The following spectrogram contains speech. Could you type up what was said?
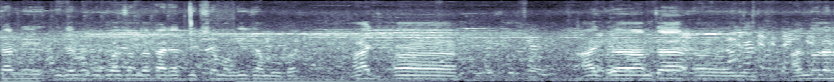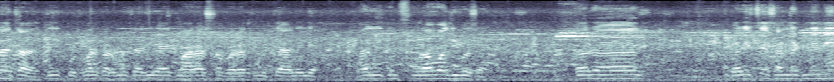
तर मी विदर्भ फुटबॉल संघ कार्याध्यक्ष मंगेश जांभूळकर. आज आज आमच्या आंदोलनाचा जे कोतवाल कर्मचारी आहेत महाराष्ट्रभरातून इथे आलेले आज एकूण सोळावा दिवस आहे. तर बरेचशा संघटनेने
